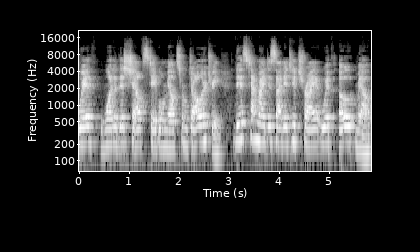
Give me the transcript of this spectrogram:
with one of the shelf stable milks from Dollar Tree. This time I decided to try it with oat milk.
